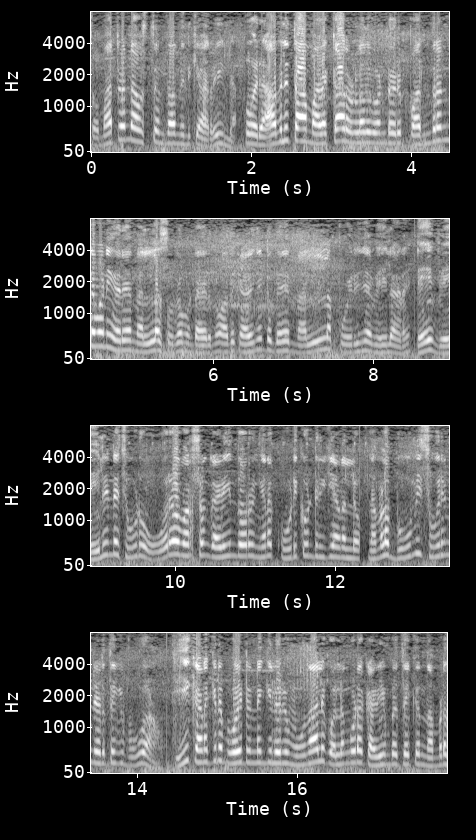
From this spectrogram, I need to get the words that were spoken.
സൊമാറ്റോന്റെ അവസ്ഥ എന്താന്ന് എനിക്ക് അറിയില്ല. ഇപ്പൊ രാവിലത്തെ ആ മഴക്കാറുള്ളത് കൊണ്ട് ഒരു പന്ത്രണ്ട് മണി വരെ നല്ല സുഖമുണ്ടായിരുന്നു. അത് കഴിഞ്ഞിട്ട് ദേ നല്ല പൊരിഞ്ഞ വെയിലാണ്. ഡേ വെയിലിന്റെ ചൂട് ഓരോ വർഷം കഴിയും തോറും ഇങ്ങനെ കൂടിക്കൊണ്ടിരിക്കുകയാണല്ലോ. നമ്മളെ ഭൂമി സൂര്യന്റെ അടുത്തേക്ക് പോവുകയാണോ? ഈ കണക്കിന് പോയിട്ടുണ്ടെങ്കിൽ ഒരു മൂന്നാൽ കൊല്ലം കൂടെ കഴിയുമ്പോഴത്തേക്കും നമ്മുടെ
